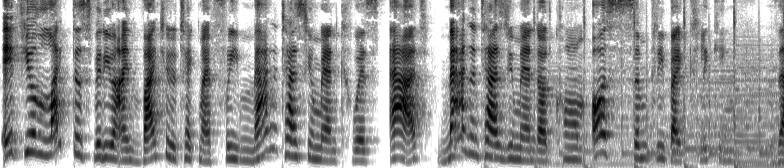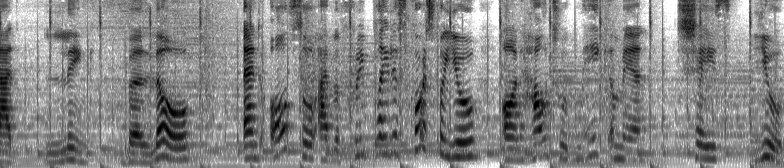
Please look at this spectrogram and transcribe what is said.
If you like this video, I invite you to take my free Magnetize Your Man quiz at magnetizeyourman.com or simply by clicking that link below. And also, I have a free playlist course for you on how to make a man chase you.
